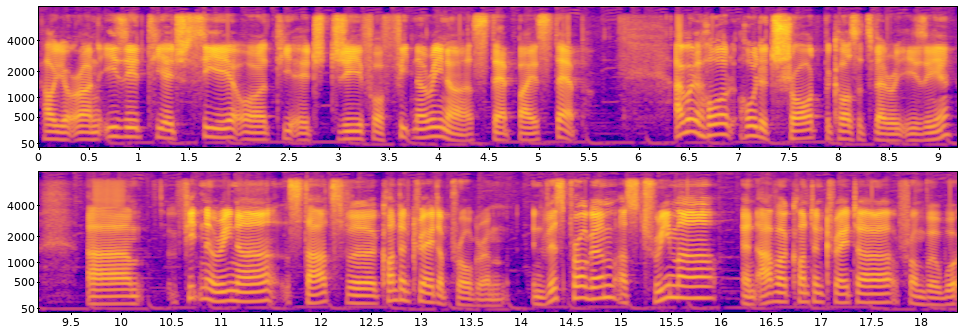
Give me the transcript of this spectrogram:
how you earn easy THC or THG for Thetan Arena step by step. I will hold, hold it short because it's very easy. Um, Thetan Arena starts the content creator program. In this program a streamer and other content creator from the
